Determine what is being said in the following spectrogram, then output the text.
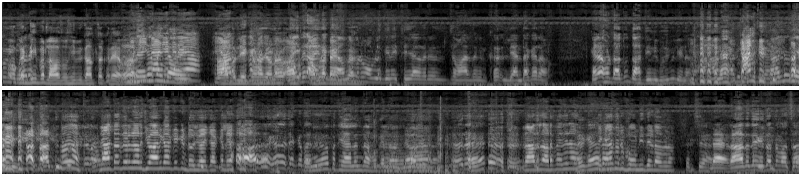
ਉਹ ਗੱਡੀ ਪਰ ਲਾਓ ਤੁਸੀਂ ਵੀ ਗਲਤ ਕਰਿਆ ਵਾ। ਮਹੀਨਾ ਜੇ ਪੈਂਦਾ ਕਰਿਆ ਆਪ ਲੈ ਕੇ ਆਉਣਾ ਜਾਣਾ ਆਪ ਆਪਣਾ ਟਾਈਮ ਮੈਨੂੰ ਆਉਣ ਲੱਗੇ ਨੇ ਇੱਥੇ ਆ ਫਿਰ ਸਮਾਨ ਲਿਆਂਦਾ ਘਰਾਂ। ਕਹਿੰਦਾ ਹੁਣ ਦਾਦੂ 10 ਦਿਨ ਨਹੀਂ ਕੁਝ ਵੀ ਲੈਣਾ। ਕੱਲ ਕੱਲੂ ਦੇ ਲਈ ਦਾਦੂ ਨੂੰ ਕੁਛ ਵੀ ਲੈਣਾ ਜਾਂ ਤਾਂ ਤੇਰੇ ਨਾਲ ਜਵਾਨ ਕਰਕੇ ਕਿੰਡੋ ਜਵਾਈ ਚੱਕ ਲਿਆ। ਆਹ ਕਹਿੰਦਾ ਚੱਕਦਾ ਤੈਨੂੰ ਨਾ ਪਤਿਆ ਲੈਂਦਾ ਉਹ ਗੱਲਾਂ। ਹੈ? ਰਾਤ ਲੜ ਪਏ ਇਹਦੇ ਨਾਲ। ਇਹ ਕਹਿੰਦਾ ਤੈਨੂੰ ਫੋਨ ਨਹੀਂ ਦੇਣਾ ਮੇਰਾ। ਅੱਛਾ। ਲੈ ਰਾਤ ਦੇਖਦਾ ਤਮਾਸ਼ਾ।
